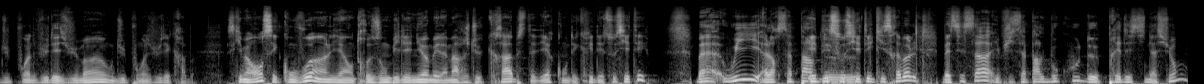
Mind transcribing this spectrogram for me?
du point de vue des humains ou du point de vue des crabes. Ce qui est marrant, c'est qu'on voit un lien entre Zombilenium et la marche du crabe, c'est-à-dire qu'on décrit des sociétés. Bah oui, alors ça parle et des sociétés qui se révoltent. Bah c'est ça, et puis ça parle beaucoup de prédestination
